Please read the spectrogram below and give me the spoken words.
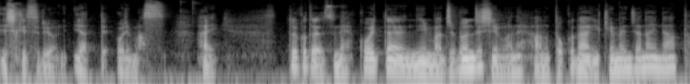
意識するようにやっております。はい。ということでですね、こういったように、まあ、自分自身はね、あの特段イケメンじゃないなと。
